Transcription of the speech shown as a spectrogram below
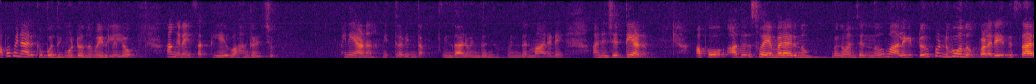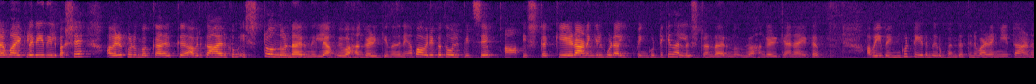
അപ്പോൾ പിന്നെ ആർക്കും ബുദ്ധിമുട്ടൊന്നും വരില്ലല്ലോ. അങ്ങനെ സത്യയെ വിവാഹം കഴിച്ചു. പിന്നെയാണ് മിത്രവിന്ദ വിന്ദാനുവിന്ദൻ വിന്ദന്മാരുടെ അനുജത്തിയാണ്. അപ്പോൾ അത് സ്വയംവരായിരുന്നു. ഭഗവാൻ ചെന്നു മാലയിട്ട് കൊണ്ടുപോകുന്നു വളരെ നിസ്സാരമായിട്ടുള്ള രീതിയിൽ. പക്ഷേ അവരുടെ കുടുംബക്കാർക്ക് അവർക്ക് ആർക്കും ഇഷ്ടമൊന്നും ഉണ്ടായിരുന്നില്ല വിവാഹം കഴിക്കുന്നതിന്. അപ്പോൾ അവരൊക്കെ തോൽപ്പിച്ച് ആ ഇഷ്ടക്കേടാണെങ്കിൽ കൂടെ ഈ പെൺകുട്ടിക്ക് നല്ല ഇഷ്ടം ഉണ്ടായിരുന്നു വിവാഹം കഴിക്കാനായിട്ട്. അപ്പോൾ ഈ പെൺകുട്ടിയുടെ നിർബന്ധത്തിന് വഴങ്ങിയിട്ടാണ്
